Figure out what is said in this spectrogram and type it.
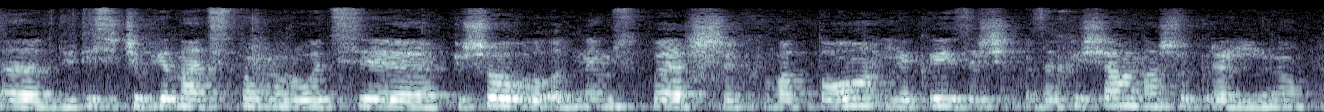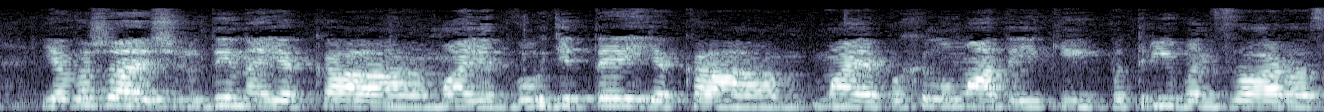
2014-2015 році пішов одним з перших в АТО, який захищав нашу країну. Я вважаю, що людина, яка має двох дітей, яка має похилу мати, який потрібен зараз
